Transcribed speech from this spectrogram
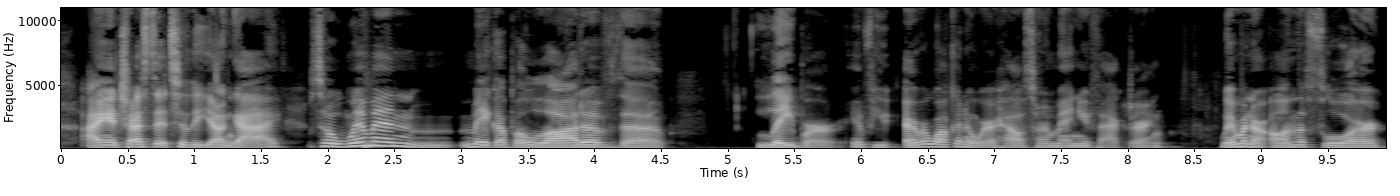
I entrust it to the young guy. So women make up a lot of the labor. If you ever walk in a warehouse or manufacturing, women are on the floor,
